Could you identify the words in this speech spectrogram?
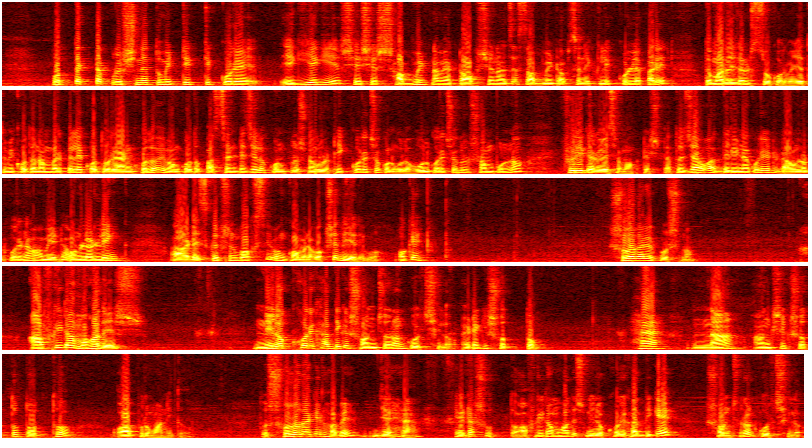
প্রত্যেকটা প্রশ্নে তুমি টিক টিক করে এগিয়ে গিয়ে শেষে সাবমিট নামে একটা অপশন আছে। সাবমিট অপশানে ক্লিক করলে পারে। তোমার রেজাল্ট শো করবে। যে তুমি কত নাম্বার পেলে, কত র্যাঙ্ক হলো এবং কত পার্সেন্টেজ এলো, কোন প্রশ্নগুলো ঠিক করেছ, কোনগুলো ভুল করেছ, এগুলো সম্পূর্ণ ফ্রিতে রয়েছে মক টেস্টটা তো যাও আর দেরি না করে এটা ডাউনলোড করে নাও। আমি ডাউনলোড লিঙ্ক ডেসক্রিপশন বক্সে এবং কমেন্ট বক্সে দিয়ে দিব ওকে ষোলো দাগের প্রশ্ন। আফ্রিকা মহাদেশ নিরক্ষরেখার দিকে সঞ্চরণ করছিল, এটা কি সত্য? হ্যাঁ না, আংশিক সত্য, তথ্য অপ্রমাণিত। তো ষোলো দাগের হবে যে হ্যাঁ এটা সত্য। আফ্রিকা মহাদেশ নিরক্ষরেখার দিকে সঞ্চরণ করছিল।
